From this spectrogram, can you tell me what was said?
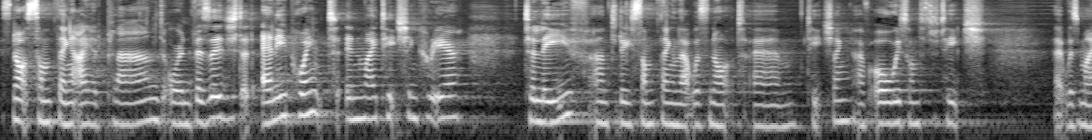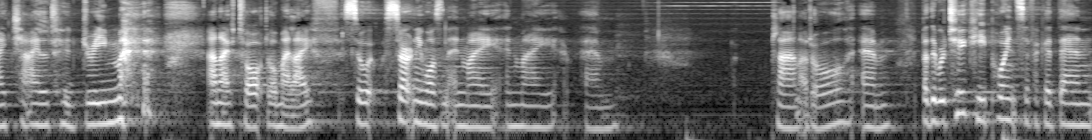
it's not something I had planned or envisaged at any point in my teaching career to leave and to do something that was not um, teaching. I've always wanted to teach. It was my childhood dream. and I've taught all my life. So it certainly wasn't in my in my um, plan at all. Um, but there were two key points. If I could then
